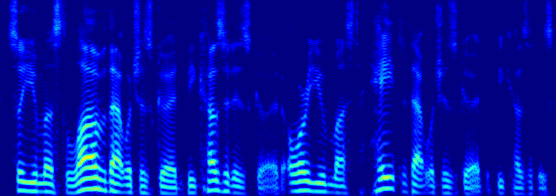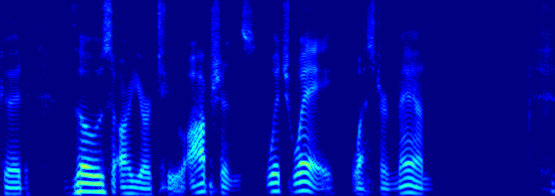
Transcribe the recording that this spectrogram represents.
So you must love that which is good because it is good, or you must hate that which is good because it is good. Those are your two options. Which way, Western man?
